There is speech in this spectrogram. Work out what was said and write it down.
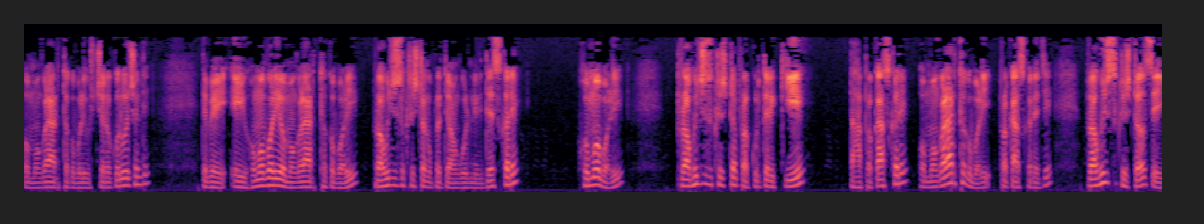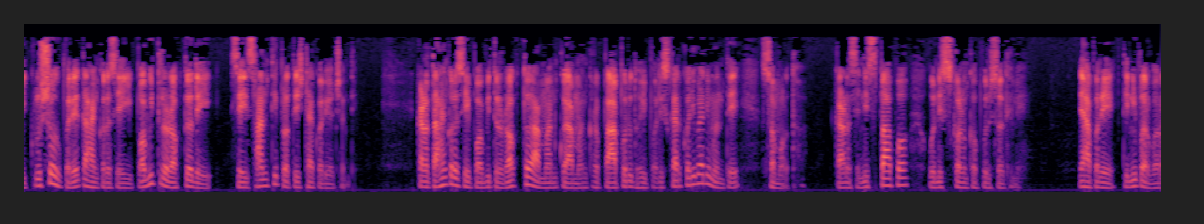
ଓ ମଙ୍ଗଳାର୍ଥକ ବଳି ଉତ୍ସର କରୁଅଛନ୍ତି। ତେବେ ଏହି ହୋମବଳି ଓ ମଙ୍ଗଳାର୍ଥକ ବଳି ପ୍ରଭୁ ଯୀଶୁଖ୍ରୀଷ୍ଟଙ୍କ ପ୍ରତି ଅଙ୍ଗୁଳି ନିର୍ଦ୍ଦେଶ କରେ। ହୋମବଳି ପ୍ରଭୁ ଯୀଶୁଖ୍ରୀଷ୍ଟ ପ୍ରକୃତିରେ କିଏ ତାହା ପ୍ରକାଶ କରେ ଓ ମଙ୍ଗଳାର୍ଥକ ବଳି ପ୍ରକାଶ କରେ ଯେ ପ୍ରଭୁ ଯୀଶୁଖ୍ରୀଷ୍ଟ ସେହି କୃଷ ଉପରେ ତାହାଙ୍କର ସେହି ପବିତ୍ର ରକ୍ତ ଦେଇ ସେହି ଶାନ୍ତି ପ୍ରତିଷ୍ଠା କରିଅଛନ୍ତି। କାରଣ ତାହାଙ୍କର ସେହି ପବିତ୍ର ରକ୍ତ ଆମମାନଙ୍କୁ ଆମମାନଙ୍କର ପାପରୁ ଧୋଇ ପରିଷ୍କାର କରିବା ନିମନ୍ତେ ସମର୍ଥ। କାରଣ ସେ ନିଷ୍ପାପ ଓ ନିଷ୍କଳଙ୍କ ପୁରୁଷ ଥିଲେ। ଏହାପରେ ତିନି ପର୍ବର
